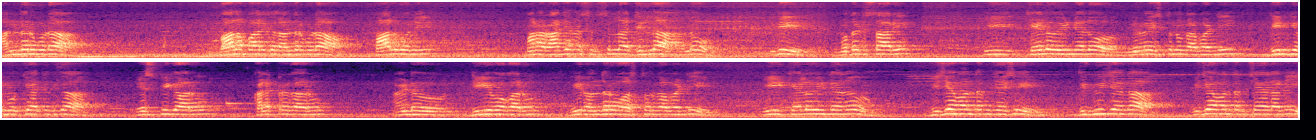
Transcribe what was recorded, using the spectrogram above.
అందరూ కూడా బాలబాలికలు అందరూ కూడా పాల్గొని మన రాజన్న సిరిసిల్ల జిల్లాలో ఇది మొదటిసారి ఈ ఖేలో ఇండియాలో నిర్వహిస్తున్నాం కాబట్టి దీనికి ముఖ్య అతిథిగా ఎస్పీ గారు కలెక్టర్ గారు అండ్ డిఈఓ గారు వీరందరూ వస్తారు కాబట్టి ఈ ఖేలో ఇండియాను విజయవంతం చేసి దిగ్విజయంగా విజయవంతం చేయాలని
